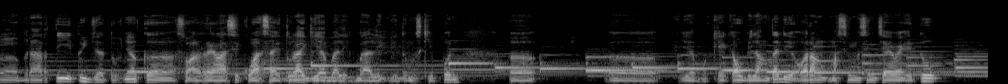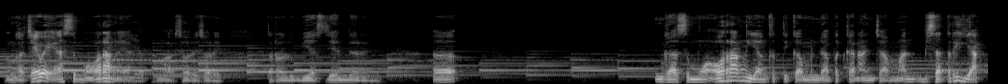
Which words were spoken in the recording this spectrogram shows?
Eh, berarti itu jatuhnya ke soal relasi kuasa itu lagi ya balik-balik gitu. Meskipun eh, eh, ya kayak kau bilang tadi orang masing-masing cewek itu enggak cewek ya semua orang ya. Yep. enggak sorry sorry terlalu bias gender ini. Eh, enggak semua orang yang ketika mendapatkan ancaman bisa teriak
